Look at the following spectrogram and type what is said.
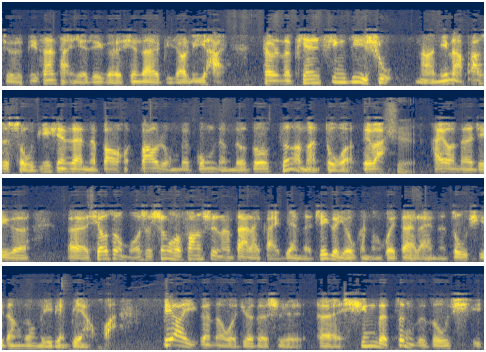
就是第三产业这个现在比较厉害，还有呢偏新技术。那你哪怕是手机现在呢包包容的功能都都这么多，对吧？是。还有呢，这个呃销售模式、生活方式呢带来改变的，这个有可能会带来呢周期当中的一点变化。第二一个呢，我觉得是呃新的政治周期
